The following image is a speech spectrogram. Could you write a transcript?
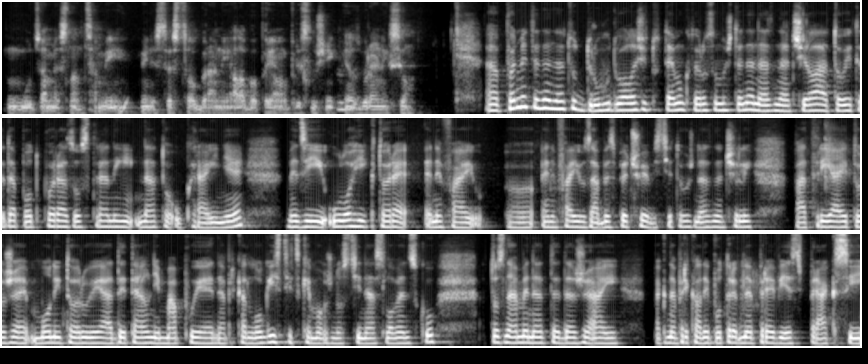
buď zamestnancami ministerstva obrany alebo priamo príslušníkmi mm-hmm. ozbrojených sil. Poďme teda na tú druhú dôležitú tému, ktorú som už teda naznačila a to je teda podpora zo strany NATO Ukrajine medzi úlohy, ktoré NFI Eh, NFIU zabezpečuje, vy ste to už naznačili, patrí aj to, že monitoruje a detailne mapuje napríklad logistické možnosti na Slovensku. To znamená teda, že aj ak napríklad je potrebné previesť v praxi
